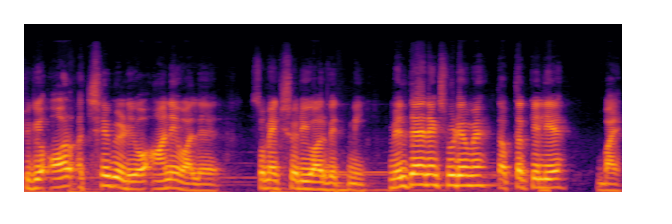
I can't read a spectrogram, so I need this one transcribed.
क्योंकि और अच्छे वीडियो आने वाले हैं। So make sure you are with me मिलते हैं नेक्स्ट वीडियो में। तब तक के लिए बाय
